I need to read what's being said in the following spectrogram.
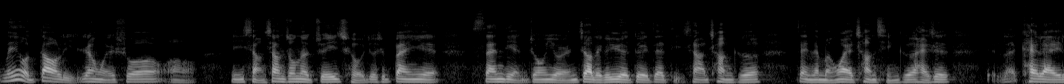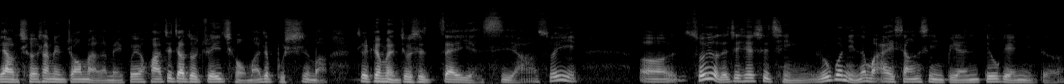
没有道理认为说哦。你想象中的追求就是半夜三点钟有人叫了一个乐队在底下唱歌，在你的门外唱情歌，还是来开来一辆车上面装满了玫瑰花，这叫做追求吗？这不是吗？这根本就是在演戏啊！所以，呃，所有的这些事情，如果你那么爱相信别人丢给你的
